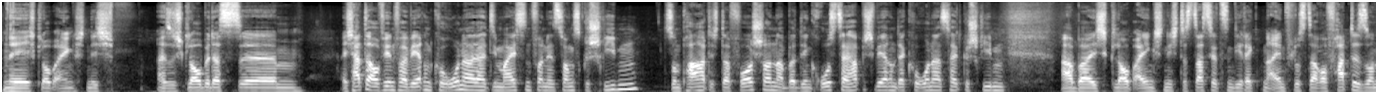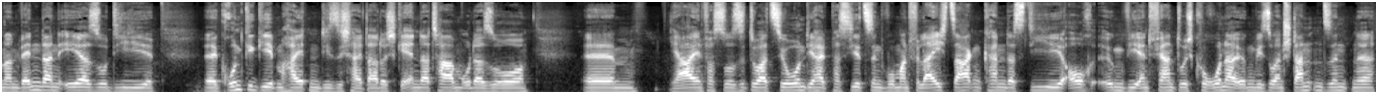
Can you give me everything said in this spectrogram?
Nee, ich glaube eigentlich nicht. Also ich glaube, dass ähm, ich hatte auf jeden Fall während Corona halt die meisten von den Songs geschrieben. So ein paar hatte ich davor schon, aber den Großteil habe ich während der Corona-Zeit geschrieben. Aber ich glaube eigentlich nicht, dass das jetzt einen direkten Einfluss darauf hatte, sondern wenn dann eher so die äh, Grundgegebenheiten, die sich halt dadurch geändert haben oder so ähm, ja, einfach so Situationen, die halt passiert sind, wo man vielleicht sagen kann, dass die auch irgendwie entfernt durch Corona irgendwie so entstanden sind, ne?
